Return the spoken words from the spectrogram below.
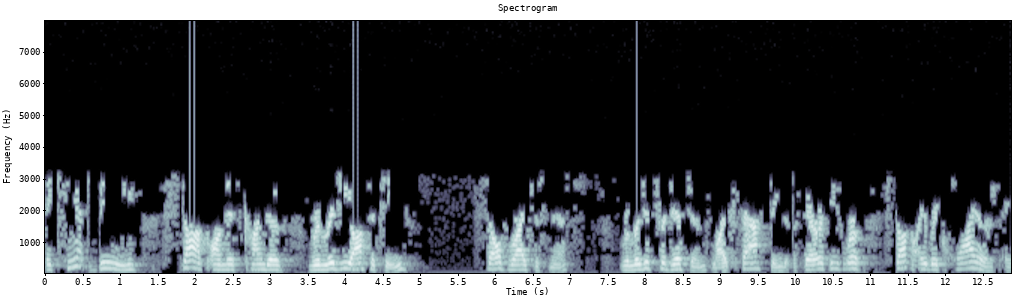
They can't be stuck on this kind of religiosity, self righteousness, religious traditions like fasting that the Pharisees were stuck on. It requires a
